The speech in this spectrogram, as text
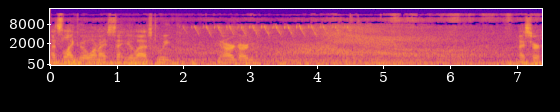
That's like the one I sent you last week in our garden. Hi, sir.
